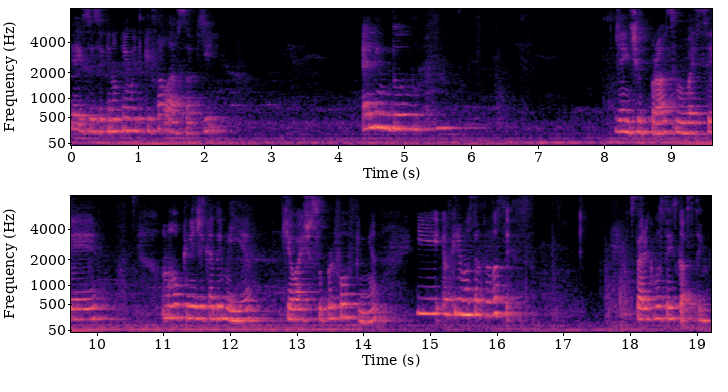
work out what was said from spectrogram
E é isso, esse aqui não tem muito o que falar, só que é lindo. Gente, o próximo vai ser uma roupinha de academia, que eu acho super fofinha. E eu queria mostrar pra vocês. Espero que vocês gostem.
